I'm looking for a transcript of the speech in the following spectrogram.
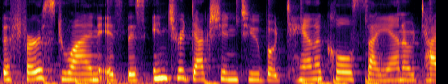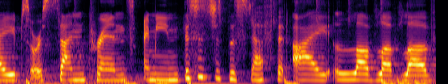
The first one is this introduction to botanical cyanotypes or sun prints. I mean, this is just the stuff that I love, love, love.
